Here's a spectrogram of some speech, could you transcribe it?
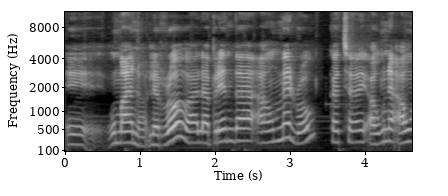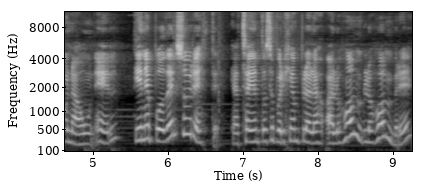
eh, humano le roba la prenda a un Merrow, ¿cachai? A una, a una, a un él, tiene poder sobre este, ¿cachai? Entonces, por ejemplo, a, los, a los, los, hombres,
